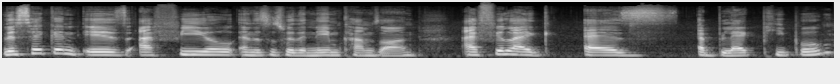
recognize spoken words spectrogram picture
The second is I feel, and this is where the name comes on, I feel like as a black people,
